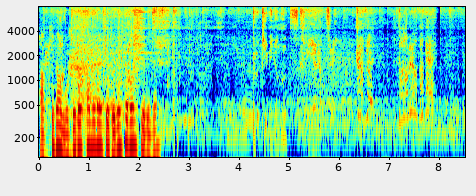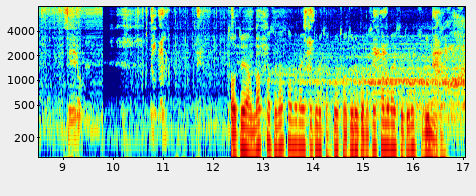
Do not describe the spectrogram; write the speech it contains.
악기가 모조리 사무라이 소드를 세 번 찌르죠. 저주의 악마 커스가 사무라이 소드를 잡고 저주를 걸어서 사무라이 소드를 죽입니다.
